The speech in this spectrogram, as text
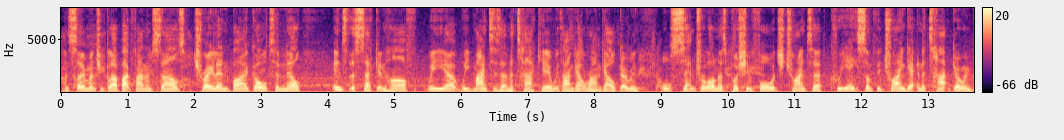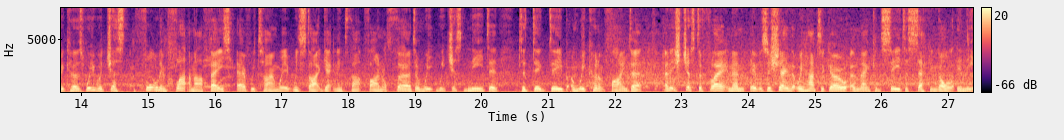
And so Mönchengladbach found themselves trailing by a goal to nil. Into the second half, we uh, we mounted an attack here with Angel Rangel going all central on us, pushing forwards, trying to create something, try and get an attack going because we were just falling flat on our face every time we, we started getting into that final third and we, we just needed to dig deep and we couldn't find it. And it's just deflating and it was a shame that we had to go and then concede a second goal in the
